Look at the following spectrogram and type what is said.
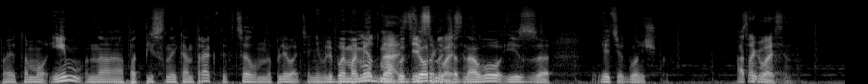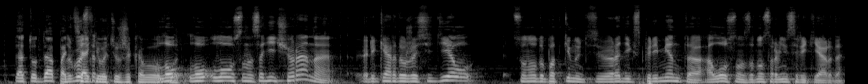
поэтому им на подписанные контракты в целом наплевать. Они в любой момент да, могут дернуть согласен. одного из э, этих гонщиков. А, Согласен. А туда подтягивать уже кого Лоу- угодно. Лоу- Лоусона садить еще рано, Рикьярдо уже сидел, Цуноду подкинуть ради эксперимента, а Лоусона заодно сравнить с Рикьярдо.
